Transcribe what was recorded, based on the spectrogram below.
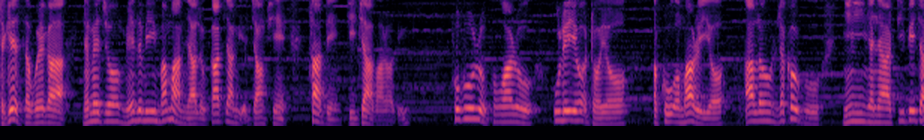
တကယ့်ဇပွဲကနမကျော်မင်းသမီးမမများလို့ကပြမိအကြောင်းဖြင့်စတင်ကြည်ကြပါတော့သည်ဖိုးဖိုးတို့ဖွားဖွားတို့ဦးလေးရောအတော်ရောအကူအမတွေရောအားလုံးလက်ခုပ်ကိုညီညီညာညာတီးပေးကြ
